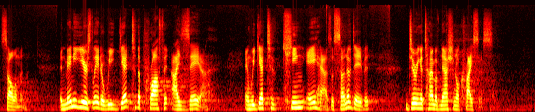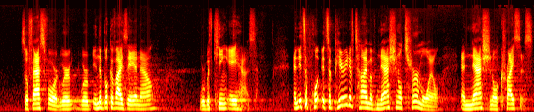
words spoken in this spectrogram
Solomon. And many years later, we get to the prophet Isaiah, and we get to King Ahaz, the son of David, during a time of national crisis. So, fast forward, we're, we're in the book of Isaiah now. We're with King Ahaz. And it's a, it's a period of time of national turmoil and national crisis.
